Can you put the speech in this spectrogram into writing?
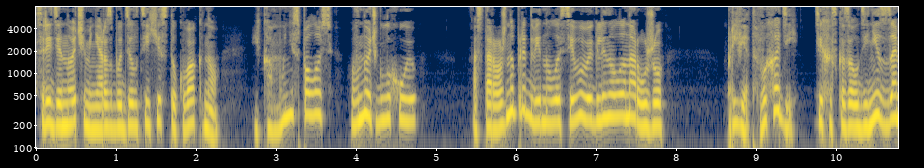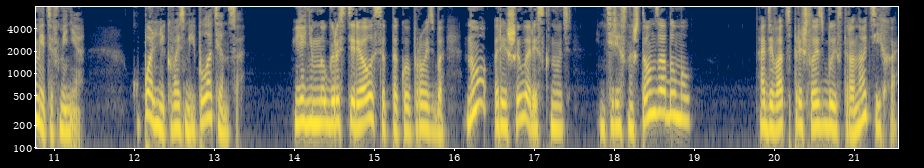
Среди ночи меня разбудил тихий стук в окно. И кому не спалось в ночь глухую? Осторожно придвинулась и выглянула наружу. «Привет, выходи», — тихо сказал Денис, заметив меня. — Купальник возьми и полотенце. Я немного растерялась от такой просьбы, но решила рискнуть. Интересно, что он задумал? Одеваться пришлось быстро, но тихо.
